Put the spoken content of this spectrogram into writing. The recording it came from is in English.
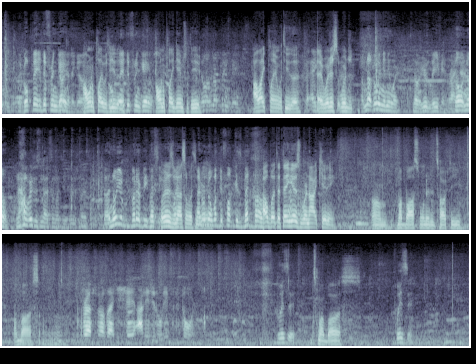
Go play a different Y'all game. gotta go. I want to play with Go you play though. different games. I want to play games with you. No, I'm not playing games. I like playing with you though. Hey, we're just we're just, I'm not going anywhere. No, you're leaving right No, now. no. No, we're just messing with you. We're just messing with you. I know you better be messing. We're just Why- messing with you, I don't man. know what the fuck is bed bound. Oh, but the thing is, we're not kidding. Um, my boss wanted to talk to you. My boss. uh, Breath smells like shit. I need you to leave the store. Who is it? it's my boss. Who is it?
